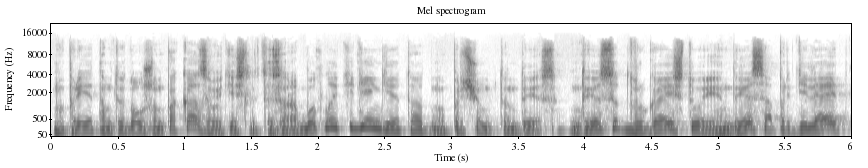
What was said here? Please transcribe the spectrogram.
Но при этом ты должен показывать, если ты заработал эти деньги, это одно. Причем это НДС. НДС – это другая история. НДС определяет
